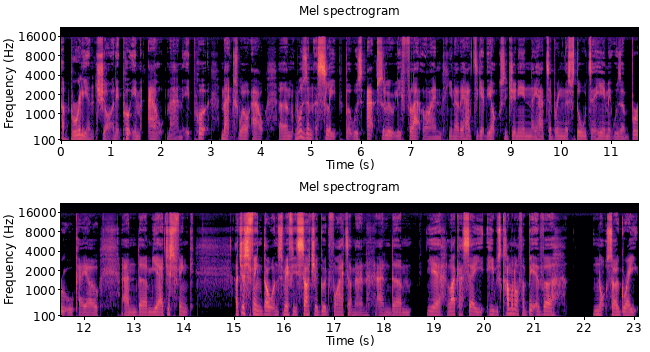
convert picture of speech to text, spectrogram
a brilliant shot and it put him out, man. It put Maxwell out. Um, wasn't asleep, but was absolutely flatlined. You know, they had to get the oxygen in, they had to bring the stool to him. It was a brutal KO. And um, yeah, I just think. I just think Dalton Smith is such a good fighter, man. And um, yeah, like I say, he was coming off a bit of a not so great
